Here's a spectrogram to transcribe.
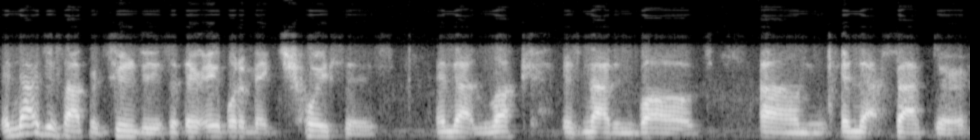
and not just opportunities, that they're able to make choices and that luck is not involved um, in that factor.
